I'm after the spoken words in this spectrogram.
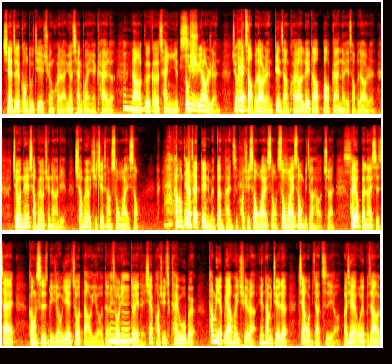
现在这些工读机会全回来，因为餐馆也开了，嗯、然后各个餐饮业都需要人，就还找不到人，店长快要累到爆肝了，也找不到人，结果那些小朋友去哪里？小朋友去街上送外送。他们不要再对你们端盘子，跑去送外送，送外送比较好赚。还有本来是在公司旅游业做导游的、做领队的，现在跑去开 Uber，他们也不要回去了，因为他们觉得这样我比较自由，而且我也不知道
